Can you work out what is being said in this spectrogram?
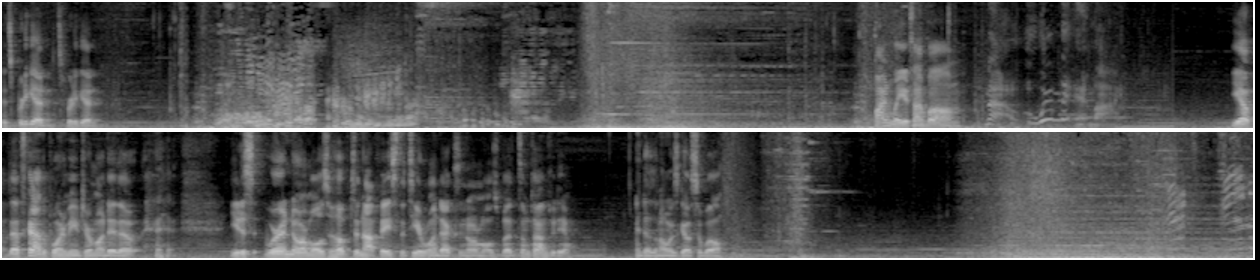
it's pretty good. It's pretty good. Finally, a time hmm. bomb. Now, when am I? Yep, that's kind of the point of Meme Turn Monday, though. you just we're in normals. We hope to not face the tier one decks in normals, but sometimes we do. It doesn't always go so well. In the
